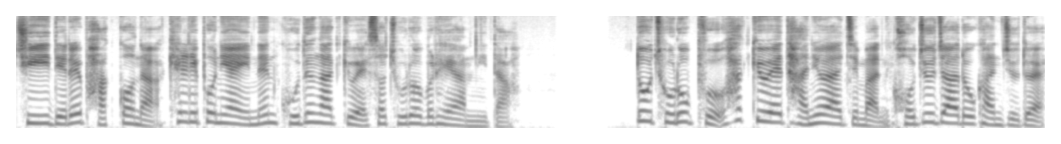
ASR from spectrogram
GED를 받거나 캘리포니아에 있는 고등학교에서 졸업을 해야 합니다. 또 졸업 후 학교에 다녀야지만 거주자로 간주돼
